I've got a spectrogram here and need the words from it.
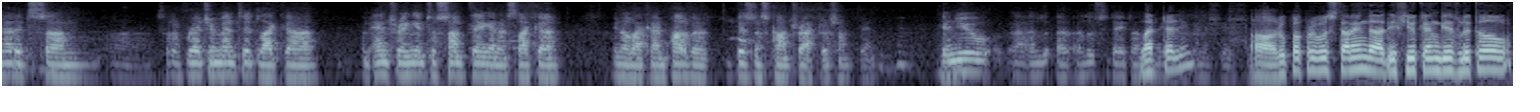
that it's um, uh, sort of regimented, like uh, I'm entering into something, and it's like a, you know, like I'm part of a business contract or something. Can you uh, uh, elucidate on What the telling? initiation? Uh, Rupa Prabhu is telling that if you can give little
